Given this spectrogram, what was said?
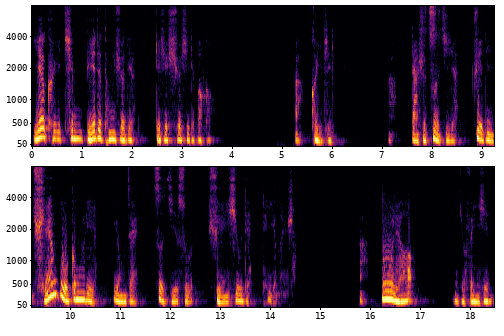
也可以听别的同学的这些学习的报告，啊，可以听，啊，但是自己呀，决定全部功力用在自己所选修的这一门上，啊，多了你就分心，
